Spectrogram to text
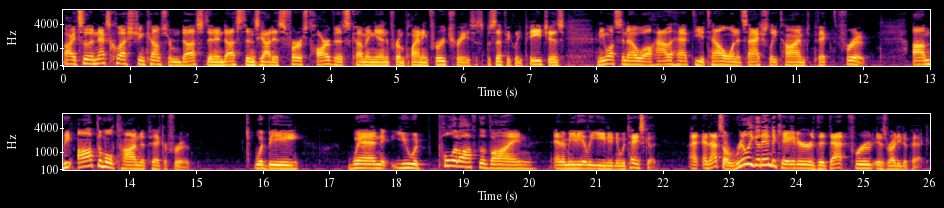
All right, so the next question comes from Dustin, and Dustin's got his first harvest coming in from planting fruit trees, specifically peaches. And he wants to know, well, how the heck do you tell when it's actually time to pick the fruit? Um, the optimal time to pick a fruit would be when you would pull it off the vine and immediately eat it and it would taste good. And, that's a really good indicator that that fruit is ready to pick.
